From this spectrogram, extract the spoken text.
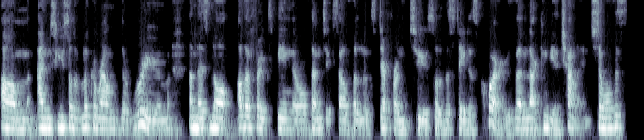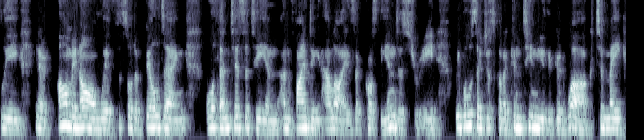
um, and you sort of look around the room and there's not other folks being their authentic self that looks different to sort of the status quo, then that can be a challenge. So obviously, you know, arm in arm with sort of building authenticity and, and finding allies across the industry, we've also just got to continue the good work to make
